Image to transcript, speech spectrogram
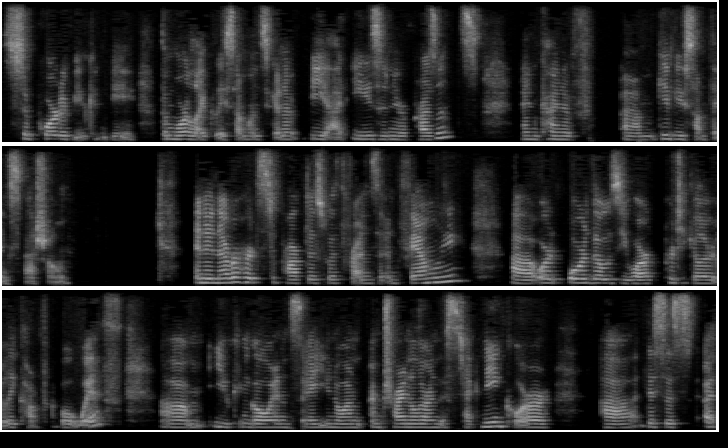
supportive you can be, the more likely someone's going to be at ease in your presence and kind of um, give you something special. And it never hurts to practice with friends and family uh, or, or those you are particularly comfortable with. Um, you can go and say, you know, I'm, I'm trying to learn this technique or uh, this is a,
